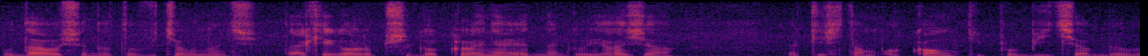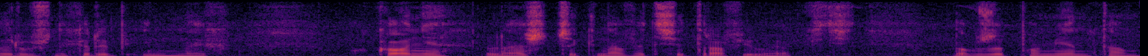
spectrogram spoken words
Udało się na to wyciągnąć takiego lepszego klenia, jednego jazia, jakieś tam okonki pobicia były różnych ryb innych. Okonie, leszczyk nawet się trafił, jakiś dobrze pamiętam.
